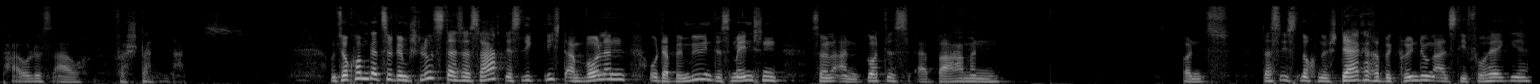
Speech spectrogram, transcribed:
Paulus auch verstanden hat. Und so kommt er zu dem Schluss, dass er sagt, es liegt nicht am Wollen oder Bemühen des Menschen, sondern an Gottes Erbarmen. Und das ist noch eine stärkere Begründung als die vorherige,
